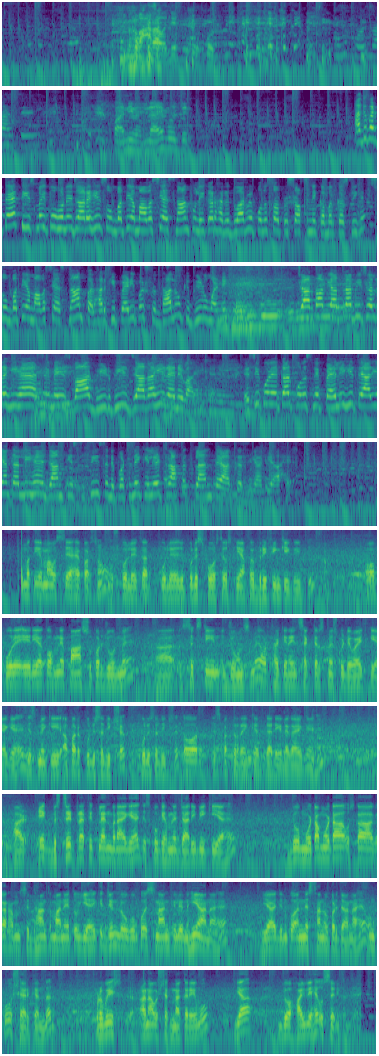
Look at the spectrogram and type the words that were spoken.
पानी भरना है बोलते आगे बढ़ते हैं। तीस मई को होने जा रही सोमवती अमावस्या स्नान को लेकर हरिद्वार में पुलिस और प्रशासन ने कमर कस ली है। सोमवती अमावस्या स्नान पर हर की पैड़ी पर श्रद्धालुओं की भीड़ उमड़ने की है चारधाम यात्रा भी चल रही है। ऐसे में इस बार भीड़ भी ज़्यादा ही रहने वाली है। इसी को लेकर पुलिस ने पहले ही तैयारियाँ कर ली है। जाम की स्थिति से निपटने के लिए ट्रैफ़िक प्लान तैयार कर लिया गया है। सोमवती अमावस्या है परसों। उसको लेकर पुलिस फोर्स है उसकी यहाँ पर ब्रीफिंग की गई थी। और पूरे एरिया को हमने पाँच सुपर जोन में सिक्सटीन जोन्स में और थर्टी नाइन सेक्टर्स में इसको डिवाइड किया गया है, जिसमें कि अपर पुलिस अधीक्षक पुलिस अधीक्षक और इंस्पेक्टर रैंक के अधिकारी लगाए गए हैं। और एक विस्तृत ट्रैफ़िक प्लान बनाया गया है, जिसको कि हमने जारी भी किया है। जो मोटा मोटा उसका अगर हम सिद्धांत माने तो यह है कि जिन लोगों को स्नान के लिए नहीं आना है या जिनको अन्य स्थानों पर जाना है, उनको शहर के अंदर प्रवेश अनावश्यक ना करें वो, या जो हाईवे है उससे निकल जाए।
